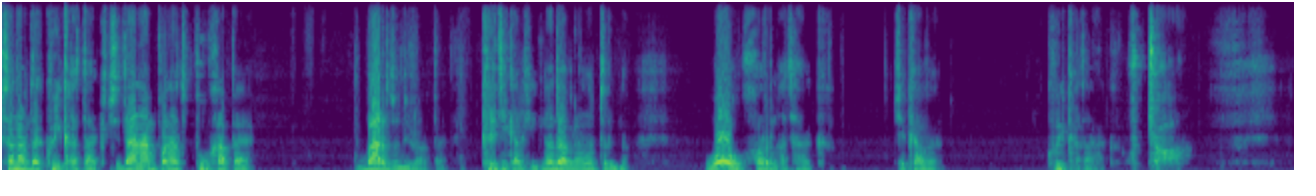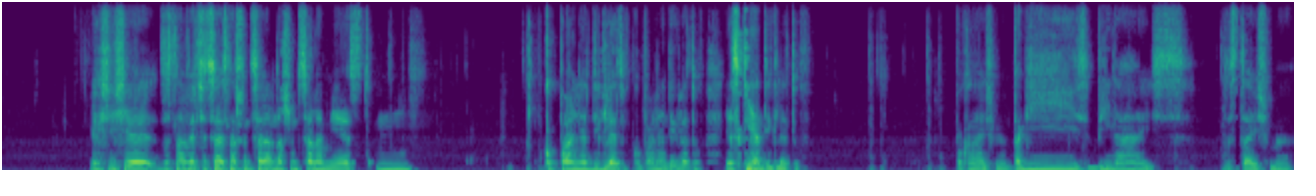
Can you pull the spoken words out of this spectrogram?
Co nam da Quick Attack? Czy da nam ponad pół HP? Bardzo dużo HP. Critical Hit. No dobra, no trudno. Wow, Horn Attack. Ciekawe. Quick Attack. Hcza! Jeśli się zastanawiacie, co jest naszym celem, naszym celem jest mm, kopalnia Digletów. Kopalnia Digletów? Jaskinia Digletów. Pokonaliśmy ją. Tak be nice. Dostaliśmy.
